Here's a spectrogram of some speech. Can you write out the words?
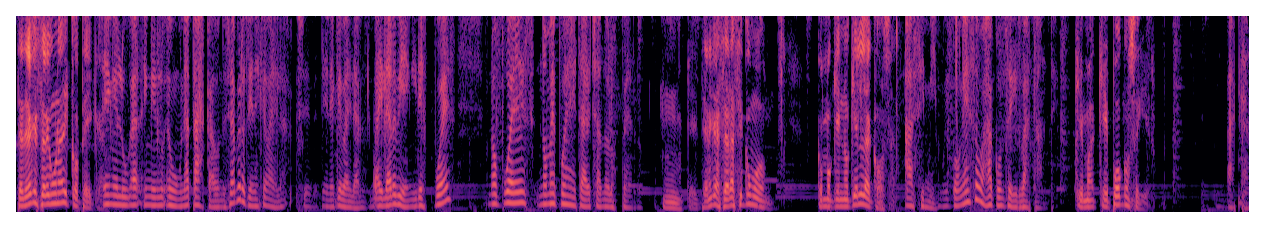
tendría que ser en una discoteca. en el lugar, en, el- en una tasca, donde sea, pero tienes que bailar. tienes que bailar. Bailar bien. Y después no puedes, no me puedes estar echando los perros. Mm, ok. Tiene que ser así como, como quien no quiere la cosa. Así mismo. Y con eso vas a conseguir bastante. ¿Qué, más, qué puedo conseguir? Bastante.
